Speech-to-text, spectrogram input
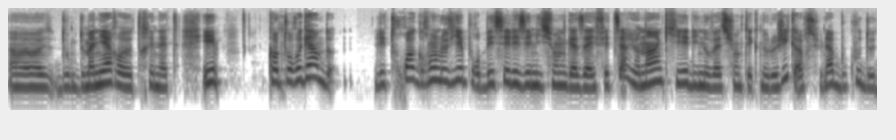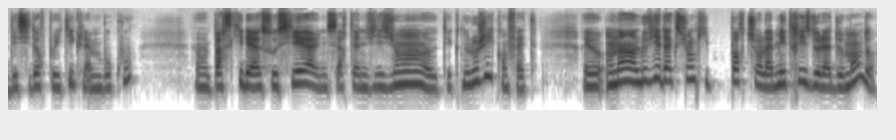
donc de manière très nette. Et quand on regarde les trois grands leviers pour baisser les émissions de gaz à effet de serre, il y en a un qui est l'innovation technologique. Alors celui-là, beaucoup de décideurs politiques l'aiment beaucoup. Euh, parce qu'il est associé à une certaine vision euh, technologique en fait. Euh, on a un levier d'action qui porte sur la maîtrise de la demande,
